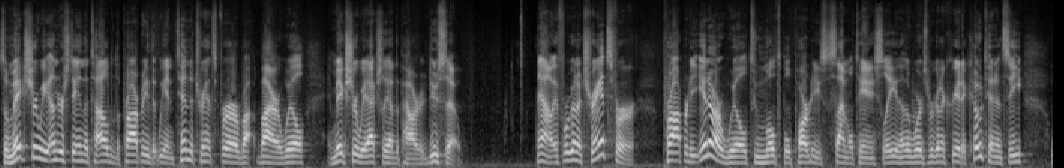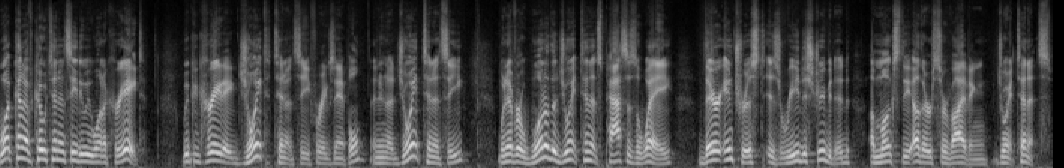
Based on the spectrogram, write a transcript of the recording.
So make sure we understand the title to the property that we intend to transfer by our will and make sure we actually have the power to do so. Now, if we're going to transfer property in our will to multiple parties simultaneously. In other words, we're going to create a co-tenancy. What kind of co-tenancy do we want to create? We could create a joint tenancy, for example, and in a joint tenancy, whenever one of the joint tenants passes away, their interest is redistributed amongst the other surviving joint tenants.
